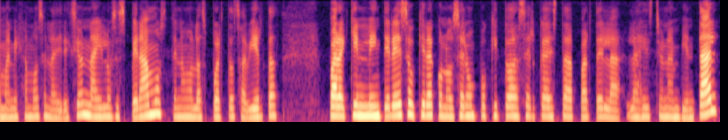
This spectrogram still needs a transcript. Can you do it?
manejamos en la dirección. Ahí los esperamos, tenemos las puertas abiertas para quien le interese o quiera conocer un poquito acerca de esta parte de la, la gestión ambiental.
